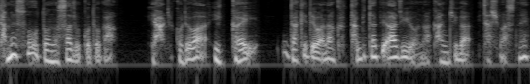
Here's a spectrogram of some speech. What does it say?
試そうとなさることがやはりこれは一回だけではなくたびたびあるような感じがいたしますね。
